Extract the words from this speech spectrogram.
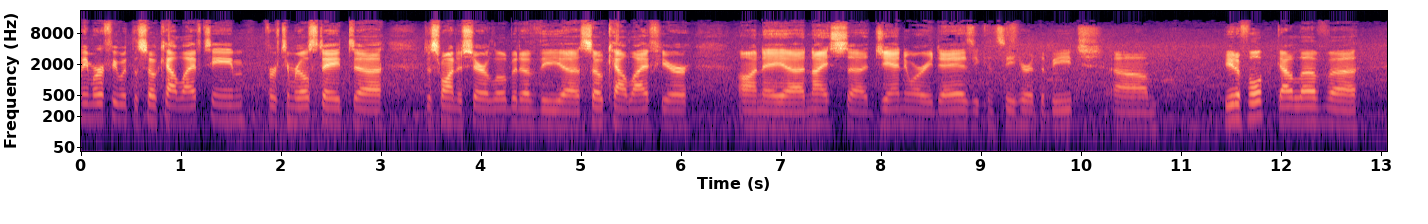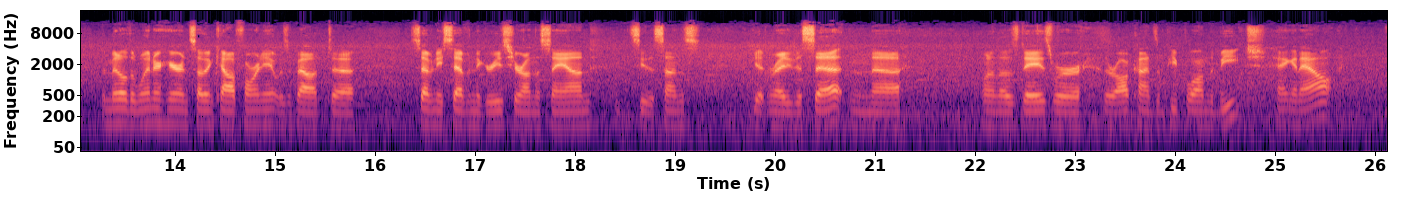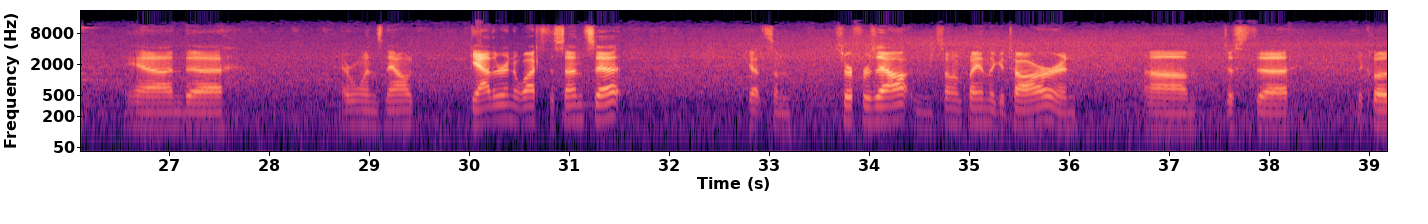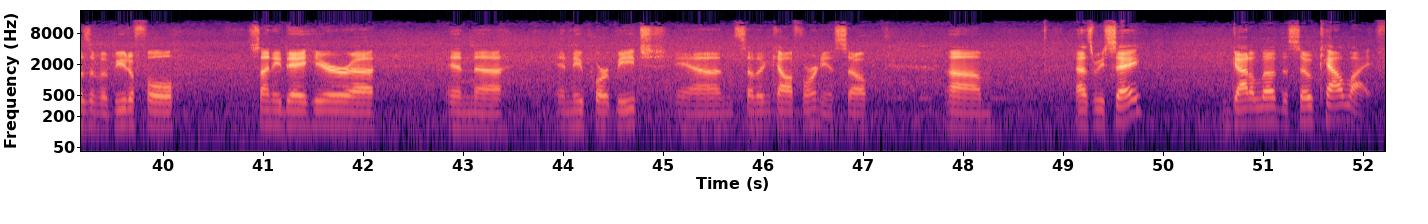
Danny Murphy with the SoCal Life team, First Team Real Estate. Uh, just wanted to share a little bit of the uh, SoCal Life here on a uh, nice uh, January day, as you can see here at the beach. Um, beautiful. Gotta love uh, the middle of the winter here in Southern California. It was about uh, 77 degrees here on the sand. You can see the sun's getting ready to set, and one of those days where there are all kinds of people on the beach hanging out, and everyone's now gathering to watch the sunset. Got some surfers out and someone playing the guitar and um, just uh, the close of a beautiful sunny day here uh, in, uh, in Newport Beach and Southern California. So um, as we say, gotta love the SoCal life.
